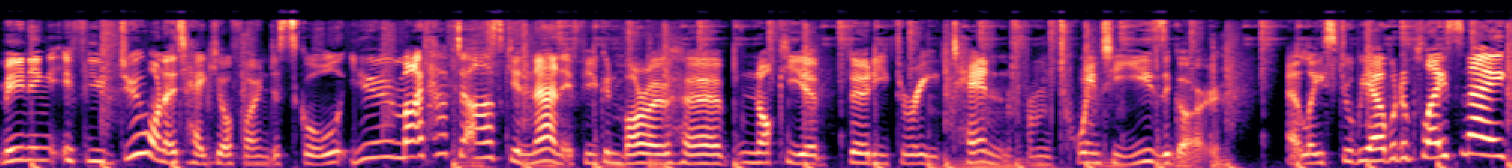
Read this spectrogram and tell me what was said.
meaning if you do want to take your phone to school, you might have to ask your nan if you can borrow her Nokia 3310 from 20 years ago. At least you'll be able to play Snake.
